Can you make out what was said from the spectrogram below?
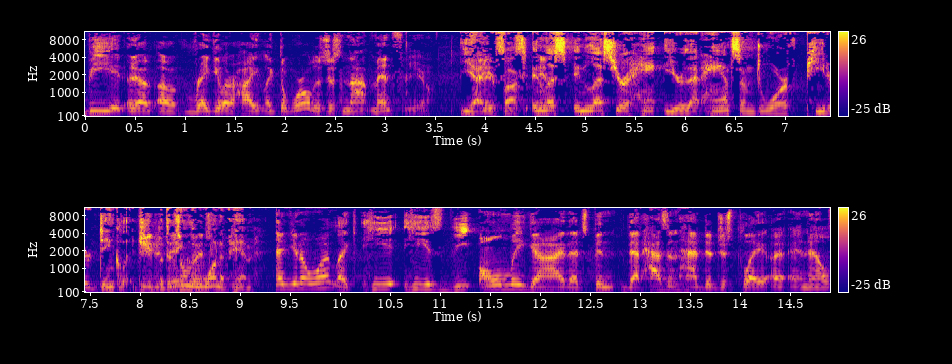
be at a, a regular height, like the world is just not meant for you. Yeah, you're fucked. Unless unless you're a ha- you're that handsome dwarf, Peter Dinklage. Peter but there's only one of him. And you know what? Like he he is the only guy that's been that hasn't had to just play a, an elf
